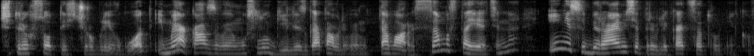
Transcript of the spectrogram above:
400 тысяч рублей в год, и мы оказываем услуги или изготавливаем товары самостоятельно и не собираемся привлекать сотрудников.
